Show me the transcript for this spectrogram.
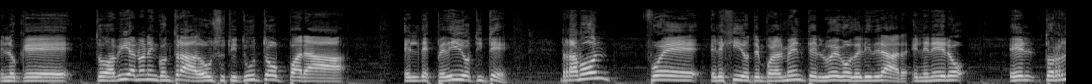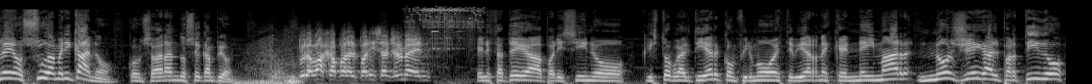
en lo que todavía no han encontrado un sustituto para el despedido Tité. Ramón fue elegido temporalmente luego de liderar en enero el torneo sudamericano, consagrándose campeón. Dura baja para el Paris Saint-Germain. El estratega parisino Christophe Galtier confirmó este viernes que Neymar no llega al partido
